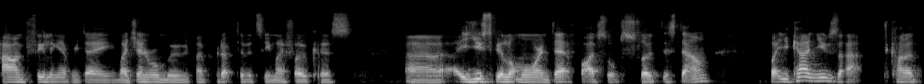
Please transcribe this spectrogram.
how I'm feeling every day, my general mood, my productivity, my focus. Uh, it used to be a lot more in depth, but I've sort of slowed this down. But you can use that to kind of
